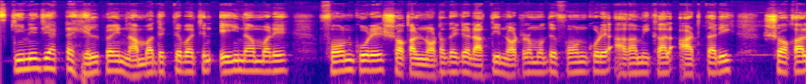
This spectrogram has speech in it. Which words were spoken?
স্ক্রিনে যে একটা হেল্পলাইন নাম্বার দেখতে পাচ্ছেন, এই নাম্বারে ফোন করে সকাল নটা থেকে রাত্রি নটার মধ্যে ফোন করে আগামীকাল আট তারিখ সকাল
